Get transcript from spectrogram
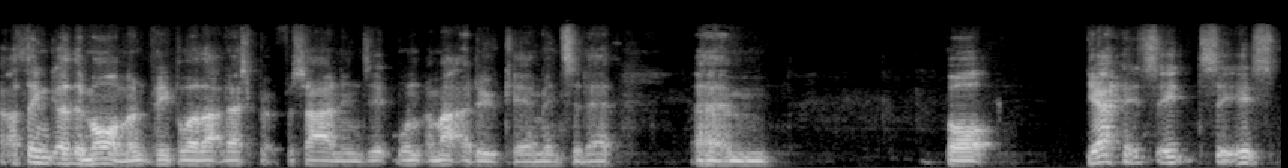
I think at the moment people are that desperate for signings. It wouldn't have mattered who came in today, um, but yeah, it's it's it's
